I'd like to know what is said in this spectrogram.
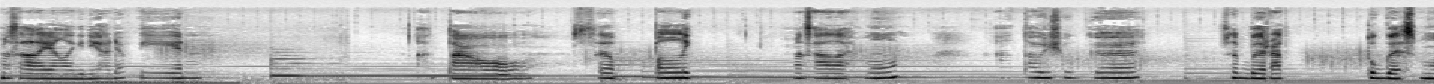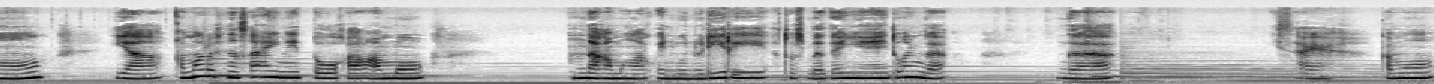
masalah yang lagi dihadapin. Atau sepelik masalahmu. Atau juga seberat tugasmu ya kamu harus nyelesain itu. Kalau kamu entah kamu ngelakuin bunuh diri atau sebagainya itu kan nggak nggak bisa ya. Kamu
